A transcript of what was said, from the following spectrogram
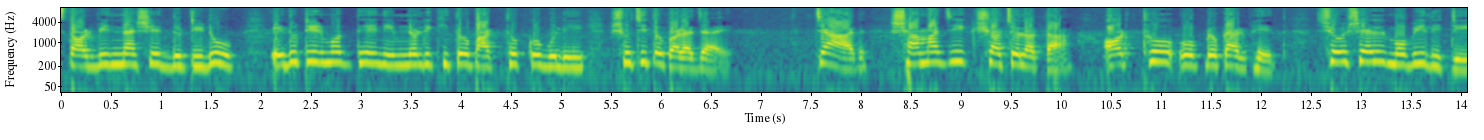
স্তরবিন্যাসের দুটি রূপ। এ দুটির মধ্যে নিম্নলিখিত পার্থক্যগুলি সূচিত করা যায়। চার, সামাজিক সচলতা, অর্থ ও প্রকারভেদ social mobility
